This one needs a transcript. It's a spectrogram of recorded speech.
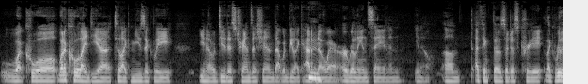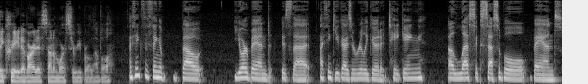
what cool, what a cool idea to like musically, you know, do this transition that would be like out of mm. nowhere or really insane. And, you know, um, I think those are just create like really creative artists on a more cerebral level. I think the thing about your band is that I think you guys are really good at taking a less accessible band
